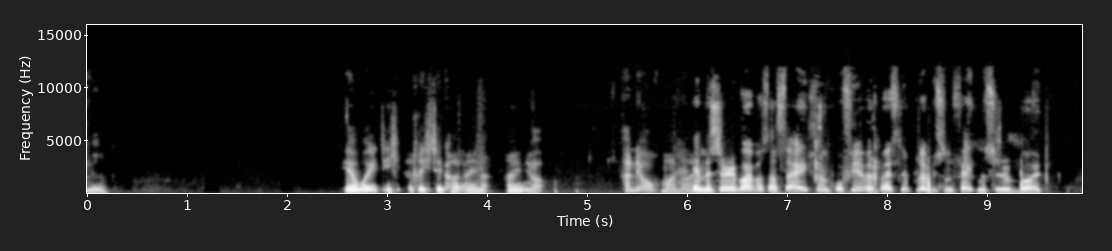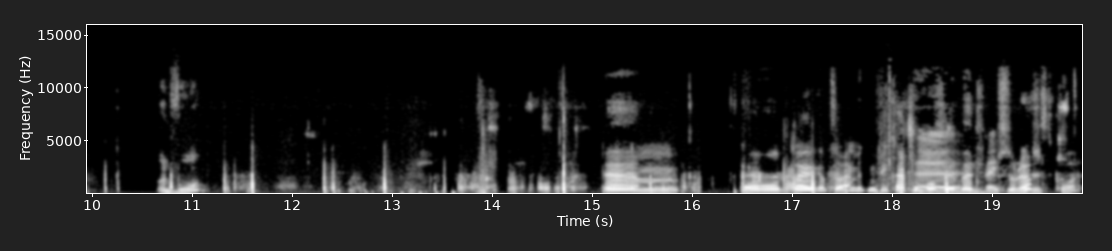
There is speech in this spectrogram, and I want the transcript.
wo? Ja, wait, ich richte gerade einen ein. Ja. Kann dir auch mal Hey, ein. Mystery Boy, was hast du eigentlich für ein Profilbild? Weil es gibt, glaube ich, so ein Fake Mystery Boy. Und wo? Ähm, äh, da gibt es so einen mit einem Äh, Pikachu-Profilbild. Bist du das? Discord?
